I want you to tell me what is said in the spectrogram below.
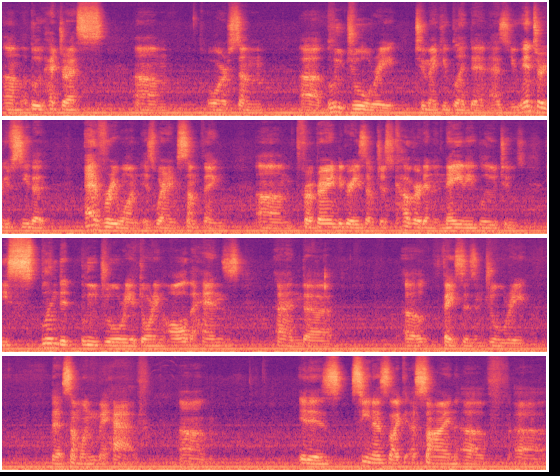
um, a blue headdress, um, or some uh, blue jewelry to make you blend in. As you enter, you see that everyone is wearing something um, for varying degrees of just covered in a navy blue to these splendid blue jewelry adorning all the hands and uh, uh, faces and jewelry that someone may have. Um, it is seen as like a sign of uh,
